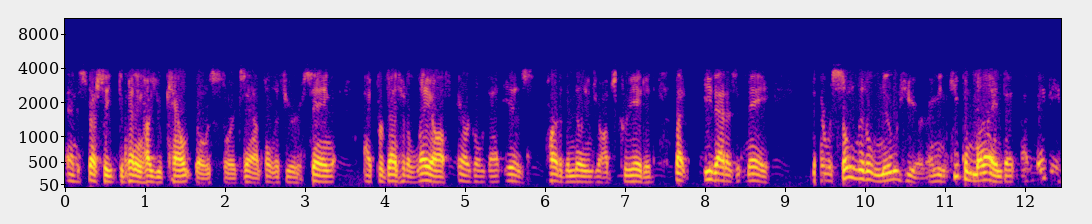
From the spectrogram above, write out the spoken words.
and especially depending how you count those. For example, if you're saying I prevented a layoff, ergo that is part of the million jobs created. But be that as it may, there was so little new here. I mean, keep in mind that uh, maybe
